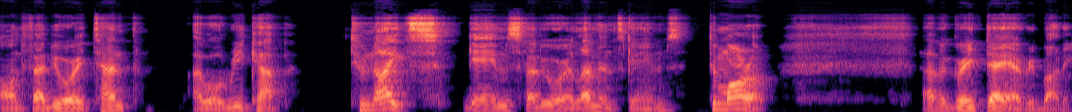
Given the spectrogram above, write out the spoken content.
on February 10th. I will recap tonight's games, February 11th games, tomorrow. Have a great day, everybody.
